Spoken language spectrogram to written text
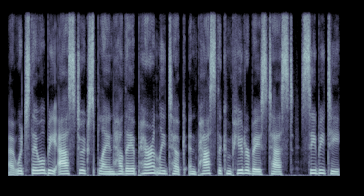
at which they will be asked to explain how they apparently took and passed the computer based test, CBT,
